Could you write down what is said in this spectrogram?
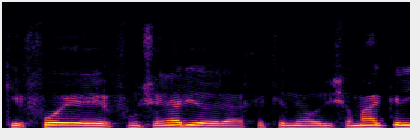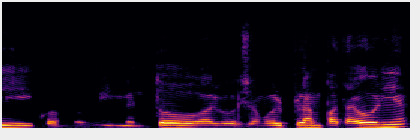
que fue funcionario de la gestión de Mauricio Macri cuando inventó algo que llamó el Plan Patagonia,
